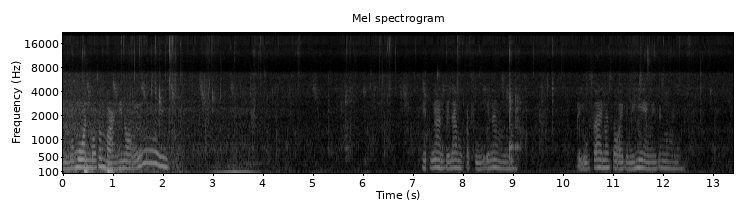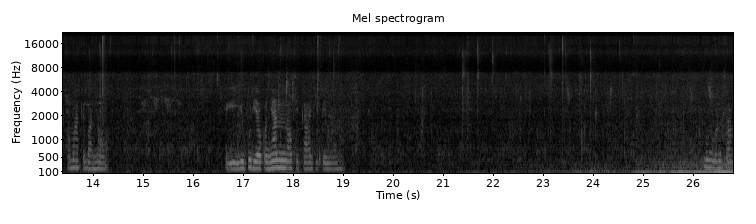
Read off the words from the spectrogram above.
เป็นมะม่วนมะสำบายพี่น้องเอ้ยเฮ็ดงานไปน้ำกับสูไปน้ำไปลูกไส้มาซอยกับมีแห้งนี่จังหน่อยเอามาแต่บ้านนอกตีอยู่ผู้เดียวก็ยันเอาสิตายสิเป็นมือมันสั่น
